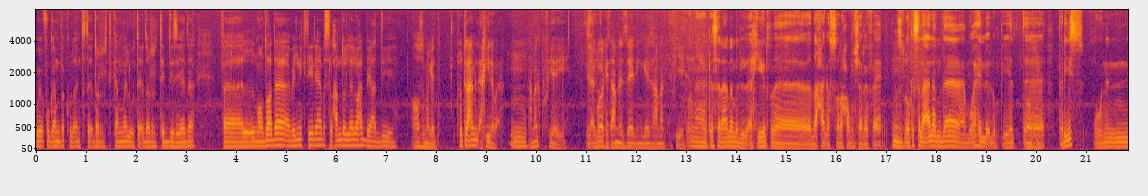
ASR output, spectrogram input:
ويقفوا جنبك ولا أنت تقدر تكمل وتقدر تدي زيادة. فالموضوع ده قابلني كتير يعني بس الحمد لله الواحد بيعديه عظمة جدا. بطوله العالم الأخيرة بقى. مم. عملتوا فيها إيه؟ الأجواء كانت عاملة إزاي؟ الإنجاز عملت فيه إيه؟ كأس العالم الأخير آه، ده حاجة الصراحة مشرفة يعني. أصل هو كأس العالم ده مؤهل لأولمبياد آه،. باريس وإن إن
